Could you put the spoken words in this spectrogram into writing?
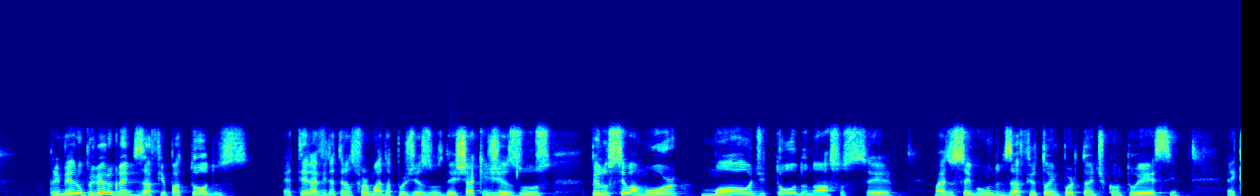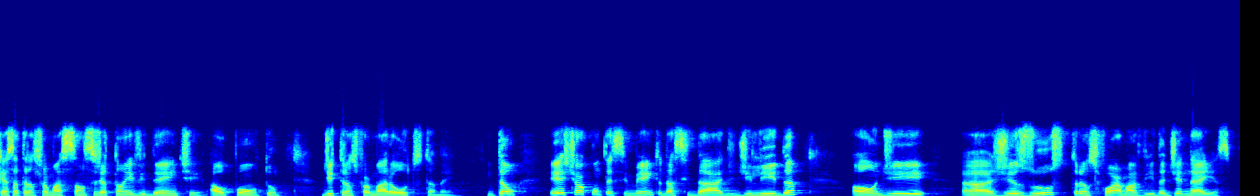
Primeiro, o primeiro grande desafio para todos é ter a vida transformada por Jesus, deixar que Jesus, pelo seu amor, molde todo o nosso ser. Mas o segundo desafio, tão importante quanto esse, é que essa transformação seja tão evidente ao ponto de transformar outros também. Então, este é o acontecimento da cidade de Lida, onde uh, Jesus transforma a vida de Enéas.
